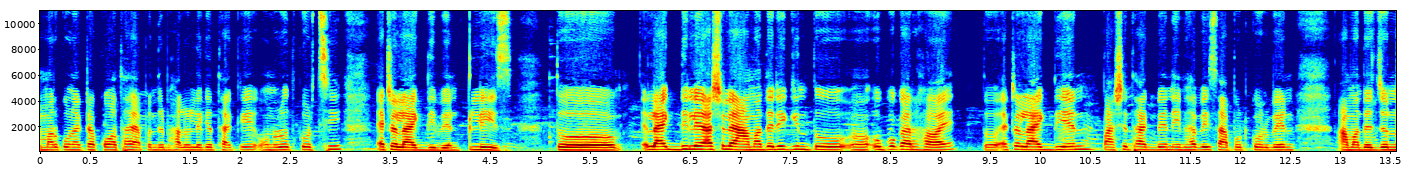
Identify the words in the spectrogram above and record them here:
আমার কোনো একটা কথায় আপনাদের ভালো লেগে থাকে, অনুরোধ করছি, একটা লাইক দিবেন প্লিজ তো লাইক দিলে আসলে আমাদেরই কিন্তু উপকার হয়। তো একটা লাইক দিয়েন, পাশে থাকবেন, এভাবেই সাপোর্ট করবেন। আমাদের জন্য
